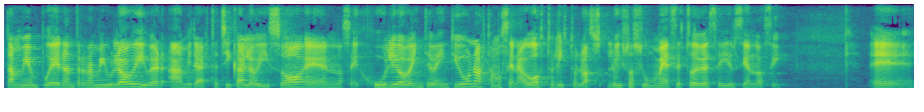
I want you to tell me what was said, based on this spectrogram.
también pudiera entrar a mi blog y ver, ah, mira, esta chica lo hizo en, no sé, julio 2021, estamos en agosto, listo, lo, lo hizo hace un mes, esto debe seguir siendo así. Eh,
